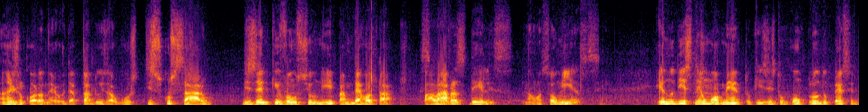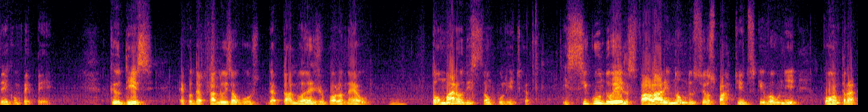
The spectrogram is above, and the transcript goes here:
Ângelo Coronel e o deputado Luiz Augusto discursaram dizendo que vão se unir para me derrotar. Palavras deles, não são minhas. Sim. Eu não disse em nenhum momento que existe um complô do PSD com o PP. O que eu disse é que o deputado Luiz Augusto, o deputado Ângelo Coronel, tomaram decisão política e, segundo eles, falaram em nome dos seus partidos que vão unir contra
